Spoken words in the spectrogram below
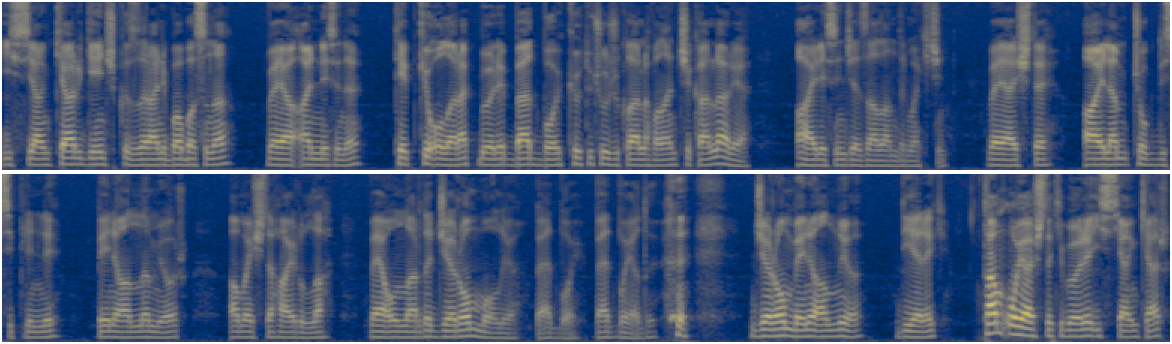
isyankar genç kızlar hani babasına veya annesine tepki olarak böyle bad boy kötü çocuklarla falan çıkarlar ya ailesini cezalandırmak için. Veya işte ailem çok disiplinli beni anlamıyor ama işte hayrullah veya onlarda Jerome mu oluyor bad boy bad boy adı. Jerome beni anlıyor diyerek tam o yaştaki böyle isyankar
